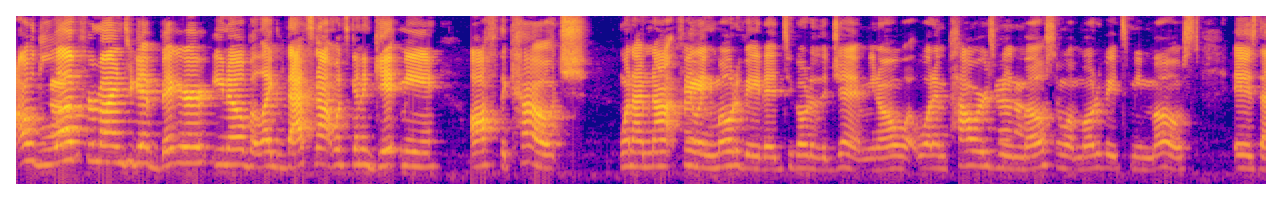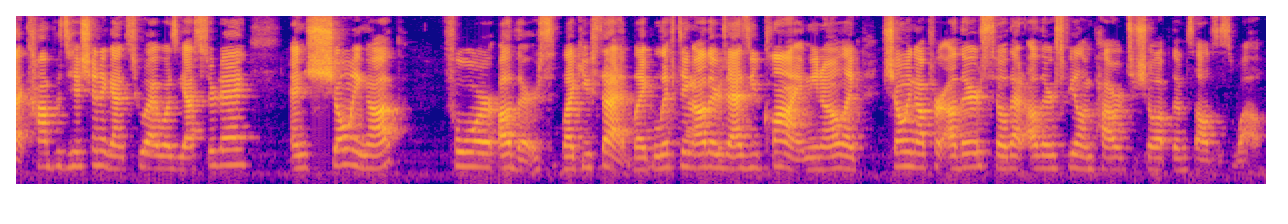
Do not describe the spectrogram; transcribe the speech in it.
i would love for mine to get bigger you know but like that's not what's gonna get me off the couch when i'm not feeling motivated to go to the gym you know? What, what empowers me most and what motivates me most is that competition against who i was yesterday and showing up for others like you said like lifting others as you climb you know? Like showing up for others so that others feel empowered to show up themselves as well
